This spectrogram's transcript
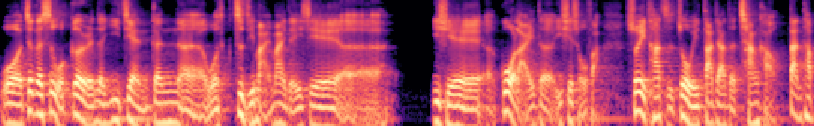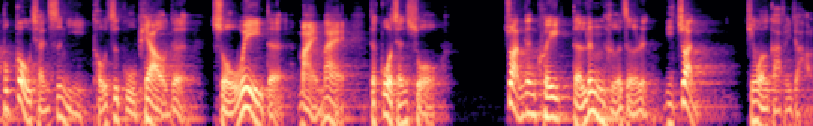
我这个是我个人的意见，跟呃我自己买卖的一些呃。一些呃过来的一些手法，所以它只作为大家的参考，但它不构成是你投资股票的所谓的买卖的过程所赚跟亏的任何责任。你赚，请我喝咖啡就好了；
